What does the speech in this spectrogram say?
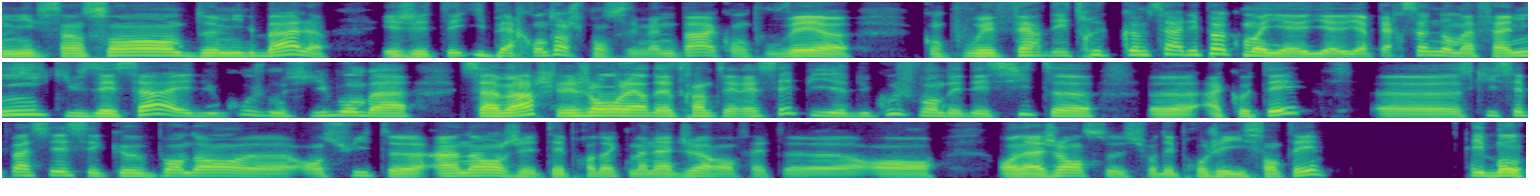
1500, euh, 2000 balles. Et j'étais hyper content. Je pensais même pas qu'on pouvait, qu'on pouvait faire des trucs comme ça à l'époque. Moi, il n'y a, personne dans ma famille qui faisait ça. Et du coup, je me suis dit, bon, bah, ça marche. Les gens ont l'air d'être intéressés. Puis, du coup, je vendais des sites à côté. ce qui s'est passé, c'est que pendant ensuite un an, été product manager en fait en, en agence sur des projets e-santé. Et bon,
